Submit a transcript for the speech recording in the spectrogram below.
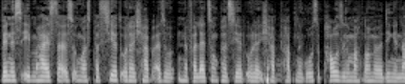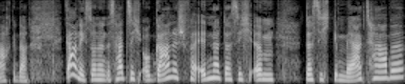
wenn es eben heißt, da ist irgendwas passiert oder ich habe also eine Verletzung passiert oder ich habe hab eine große Pause gemacht, nochmal über Dinge nachgedacht. Gar nicht, sondern es hat sich organisch verändert, dass ich ähm, dass ich gemerkt habe,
